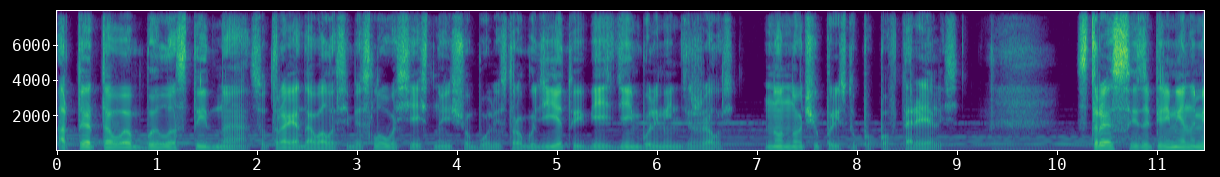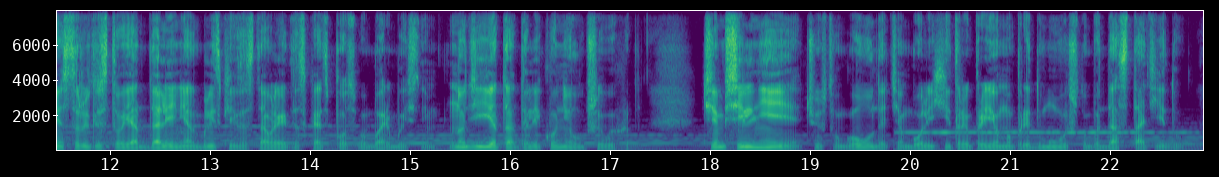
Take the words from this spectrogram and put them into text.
От этого было стыдно. С утра я давала себе слово сесть на еще более строгую диету и весь день более-менее держалась. Но ночью приступы повторялись. Стресс из-за перемены места жительства и отдаления от близких заставляет искать способы борьбы с ним. Но диета далеко не лучший выход. Чем сильнее чувство голода, тем более хитрые приемы придумывают, чтобы достать еду.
